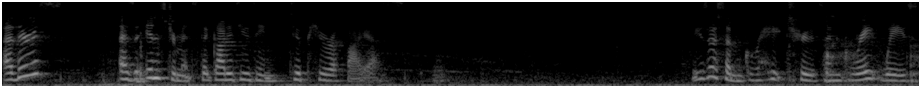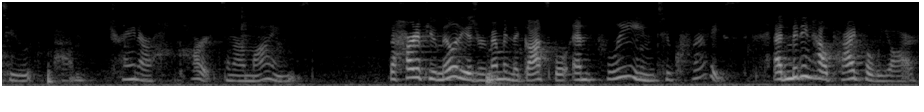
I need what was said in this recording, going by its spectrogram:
others as instruments that God is using to purify us. These are some great truths and great ways to um, train our hearts and our minds. The heart of humility is remembering the gospel and fleeing to Christ, admitting how prideful we are,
